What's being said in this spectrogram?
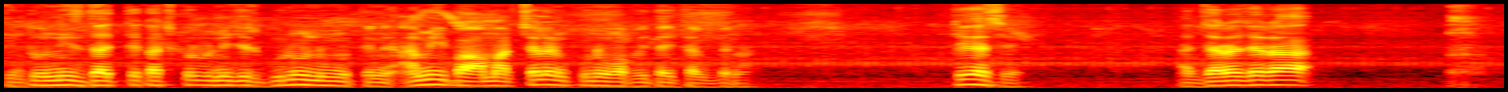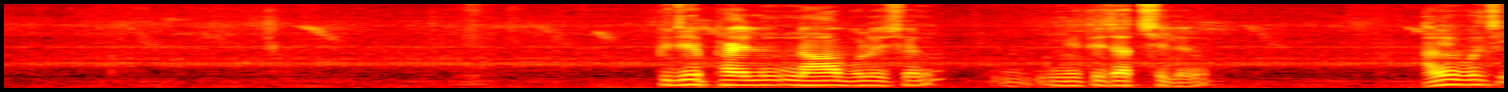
কিন্তু নিজ দায়িত্বে কাজ করবে, নিজের গুরু অনুমতি নেই। আমি বা আমার চ্যানেল কোনোভাবেই দায়ী থাকবে না। ঠিক আছে? আর যারা যারা পিডিএফ ফাইল নেওয়া বলেছেন, নিতে চাচ্ছিলেন। আমি বলছি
